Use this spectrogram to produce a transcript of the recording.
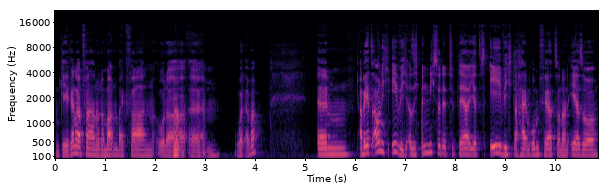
Und gehe Rennrad fahren oder Mountainbike fahren oder ähm, whatever. Ähm, aber jetzt auch nicht ewig. Also ich bin nicht so der Typ, der jetzt ewig daheim rumfährt, sondern eher so,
